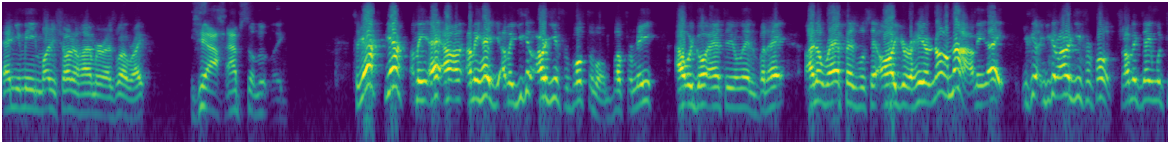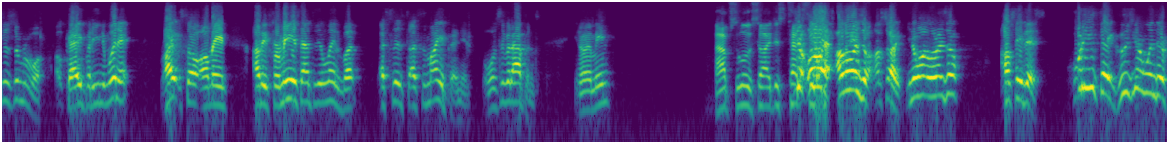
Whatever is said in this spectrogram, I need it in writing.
And you mean Marty Schottenheimer as well, right? Yeah, absolutely. So yeah, yeah. I mean, I, I, mean, hey, I mean, you can argue for both of them, but for me, I would go Anthony Lynn. But hey, I know Ram fans will say, "Oh, you're a hater." No, I'm not. I mean, hey, you can you can argue for both. Sean McVay went to the Super Bowl, okay, but he didn't win it, right? So I mean, I mean, for me, it's Anthony Lynn, but that's just, that's my opinion. We'll see what happens. You know what I mean? Absolutely. So I just texted. You know, wait, uh, Lorenzo, I'm sorry. You know what, Lorenzo? I'll say this. Who do you think? Who's going to win their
